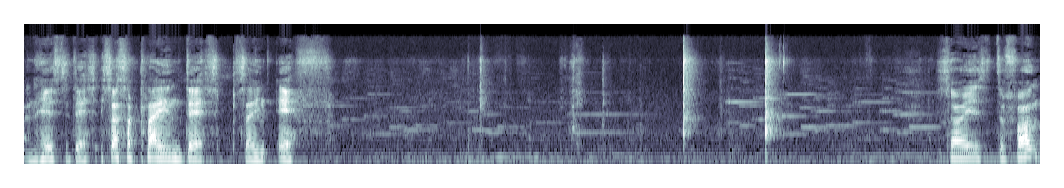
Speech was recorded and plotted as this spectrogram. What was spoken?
And here's the disc. It's just a plain disc saying if. So it's the front,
